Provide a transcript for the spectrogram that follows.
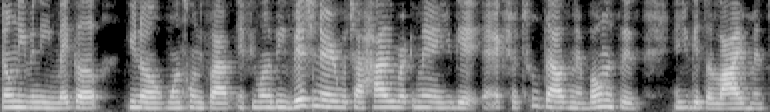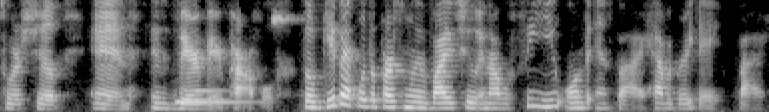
don't even need makeup. You know, 125. If you want to be visionary, which I highly recommend, you get an extra 2,000 in bonuses and you get the live mentorship and it's very, very powerful. So get back with the person who invited you and I will see you on the inside. Have a great day. Bye.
